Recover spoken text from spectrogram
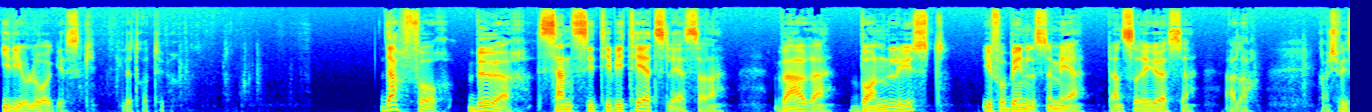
ideologisk litteratur. Derfor bør sensitivitetslesere være bannlyst i forbindelse med den seriøse, eller Kanskje vi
